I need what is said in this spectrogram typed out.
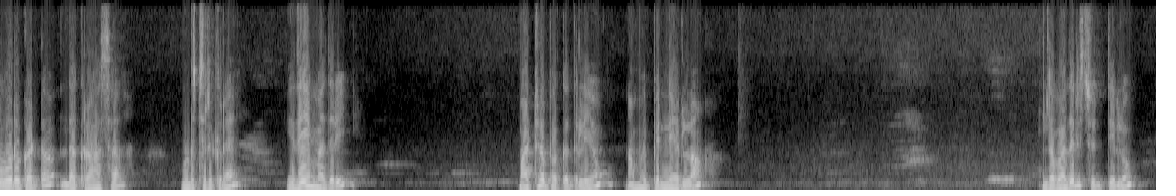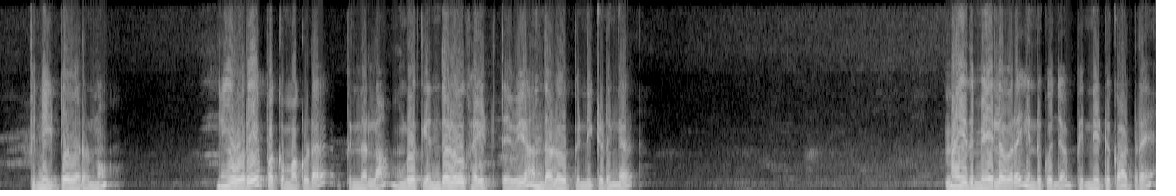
இப்போ ஒரு கட்டம் இந்த கிராஸாக முடிச்சிருக்கிறேன். இதே மாதிரி மற்ற பக்கத்துலேயும் நம்ம பின்னிடலாம். இந்த மாதிரி சுற்றிலும் பின்னிக்கிட்டே வரணும். நீங்கள் ஒரே பக்கமாக கூட பின்னலாம். உங்களுக்கு எந்த அளவு ஹைட் தேவையோ அந்த அளவு பின்னிக்கிடுங்க. நான் இது மேலே வர இன்னும் கொஞ்சம் பின்னிட்டு காட்டுறேன்.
